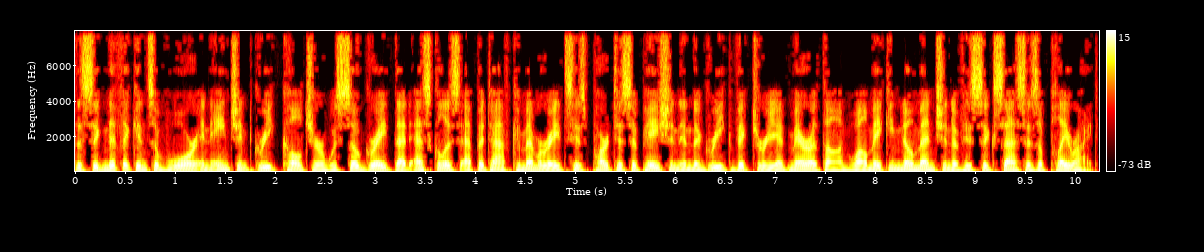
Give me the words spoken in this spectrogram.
The significance of war in ancient Greek culture was so great that Aeschylus' epitaph commemorates his participation in the Greek victory at Marathon while making no mention of his success as a playwright.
